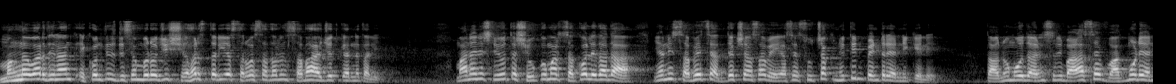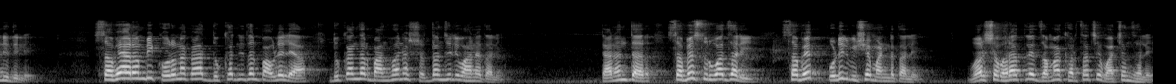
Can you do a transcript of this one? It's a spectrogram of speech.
मंगळवार दिनांक एकोणतीस डिसेंबर रोजी शहरस्तरीय सर्वसाधारण सभा आयोजित करण्यात आली. माननीय श्रीयुत शिवकुमार सकोले दादा यांनी सभेचे अध्यक्ष असावे असे सूचक नितीन पेंटर यांनी केले. तर अनुमोदन श्री बाळासाहेब वाघमोडे यांनी दिले. सभेआरंभी कोरोना काळात दुःखद निधन पावलेल्या दुकानदार बांधवांना श्रद्धांजली वाहण्यात आली. त्यानंतर सभेत सुरुवात झाली. सभेत पुढील विषय मांडण्यात आले. वर्षभरातले जमा खर्चाचे वाचन झाले.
